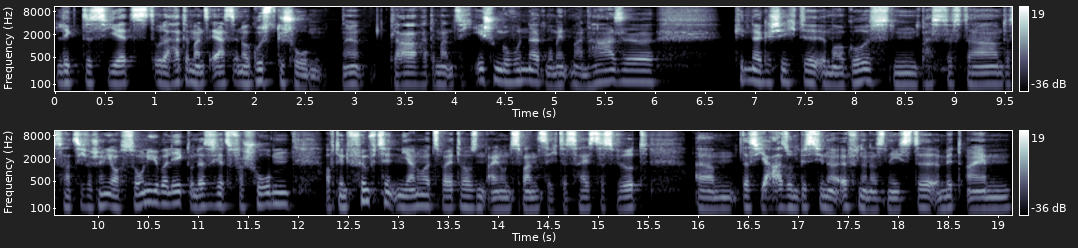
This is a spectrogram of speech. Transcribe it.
liegt es jetzt oder hatte man es erst in August geschoben. Ne? Klar hatte man sich eh schon gewundert, Moment mal, ein Hase, Kindergeschichte im August, hm, passt das da? Und das hat sich wahrscheinlich auch Sony überlegt und das ist jetzt verschoben auf den 15. Januar 2021. Das heißt, das wird ähm, das Jahr so ein bisschen eröffnen, das nächste, mit einem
